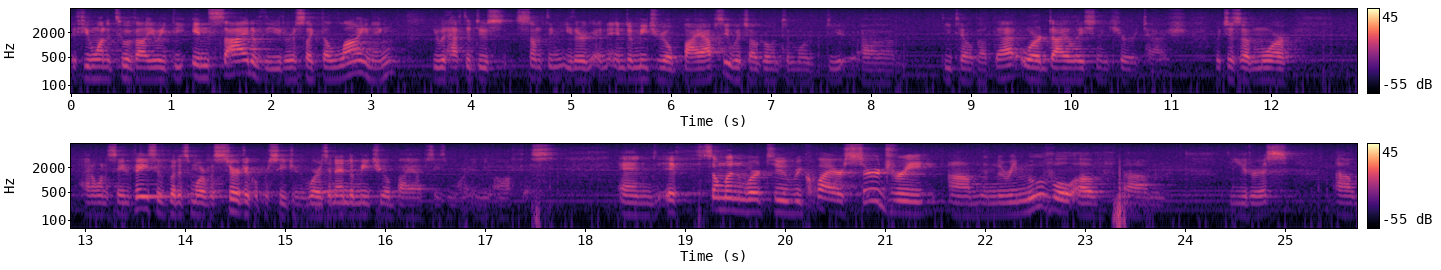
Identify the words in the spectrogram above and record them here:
if you wanted to evaluate the inside of the uterus, like the lining, you would have to do something, either an endometrial biopsy, which I'll go into more de uh, detail about that, or dilation and curettage, which is a more, I don't want to say invasive, but it's more of a surgical procedure, whereas an endometrial biopsy is more in the office. And if someone were to require surgery um, and the removal of um, the uterus, um,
